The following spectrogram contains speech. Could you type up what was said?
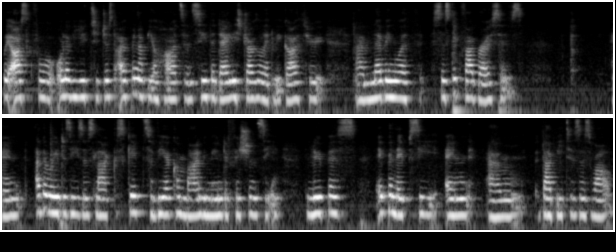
We ask for all of you to just open up your hearts and see the daily struggle that we go through um, living with cystic fibrosis and other rare diseases like SCID, severe combined immune deficiency, lupus, epilepsy and um, diabetes as well.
